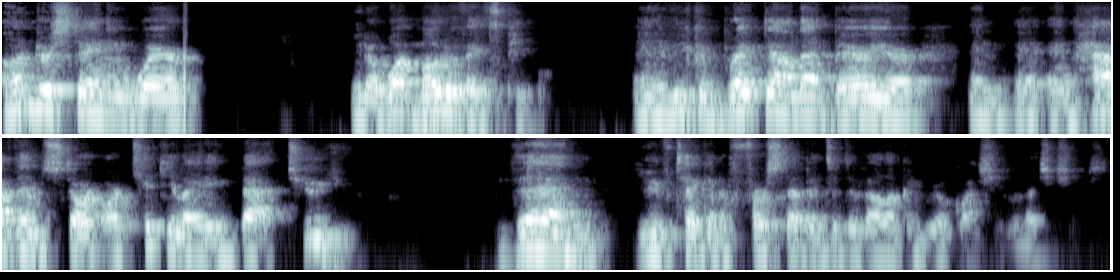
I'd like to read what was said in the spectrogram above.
understanding where, you know, what motivates people. And if you can break down that barrier and, and have them start articulating that to you, then you've taken a first step into developing real guanxi relationships.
